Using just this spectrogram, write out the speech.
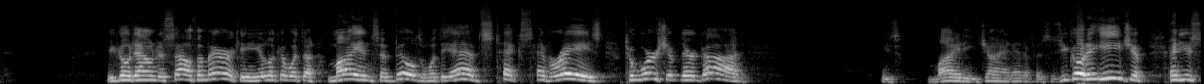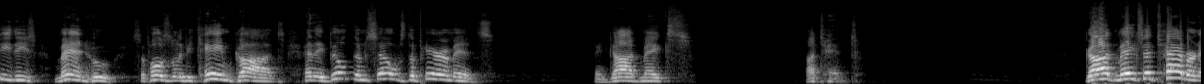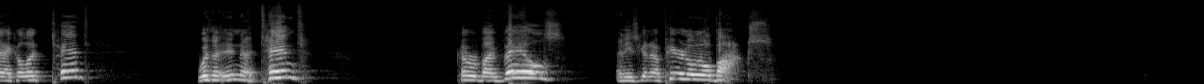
You go down to South America and you look at what the Mayans have built and what the Aztecs have raised to worship their God. These mighty giant edifices. You go to Egypt and you see these men who supposedly became gods and they built themselves the pyramids. And God makes a tent. God makes a tabernacle, a tent with a, in a tent covered by veils, and he's going to appear in a little box.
